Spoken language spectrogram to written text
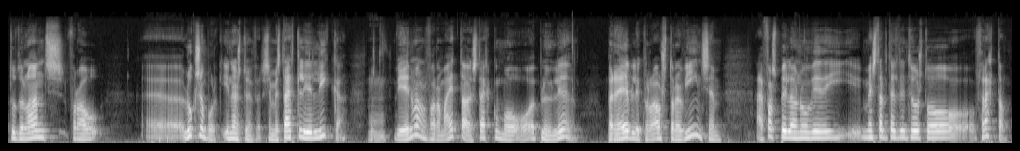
Dudu Lands frá uh, Luxemburg í næstu umferð sem er stertlið líka Mhm. við erum að fara að mæta sterkum og, og öflugum liðum breyflik frá Ástra Vín sem FA spilaði nú við í mestardeldin 2013 Þú veist,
